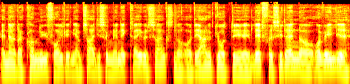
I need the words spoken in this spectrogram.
at når der kom nye folk ind, jamen, så har de simpelthen ikke grebet chancen, og det har du gjort det let for sit andet at, at vælge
